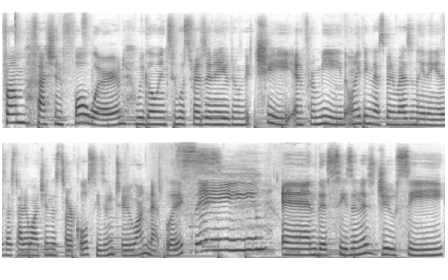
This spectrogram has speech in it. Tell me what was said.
From fashion forward, we go into what's resonating with Chi. And for me, the only thing that's been resonating is I started watching The Circle season two on Netflix Same. and this season is juicy.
